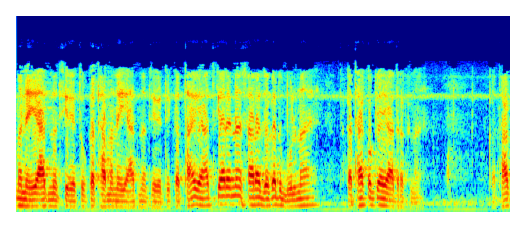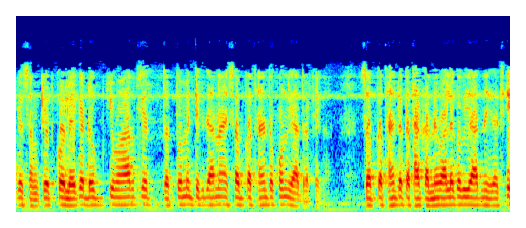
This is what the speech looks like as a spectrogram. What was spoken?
મને યાદ નથી રહેતું कथा મને याद नहीं रहती कथा याद क्या रहना है सारा जगत भूलना है तो कथा को क्या याद रखना है कथा के संकेत को लेकर डुबकी मार के तत्व में टिक जाना है सब कथाएं तो कौन याद रखेगा सब कथाएं तो कथा करने वाले को भी याद नहीं रहती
